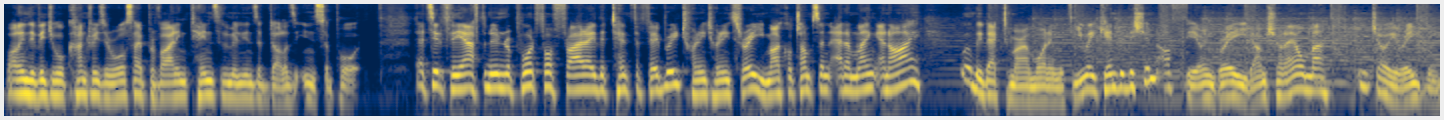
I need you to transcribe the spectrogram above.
while individual countries are also providing tens of millions of dollars in support. That's it for the afternoon report for Friday, the 10th of February, 2023. Michael Thompson, Adam Lang, and I will be back tomorrow morning with the weekend edition of Fear and Greed. I'm Sean Aylmer. Enjoy your evening.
